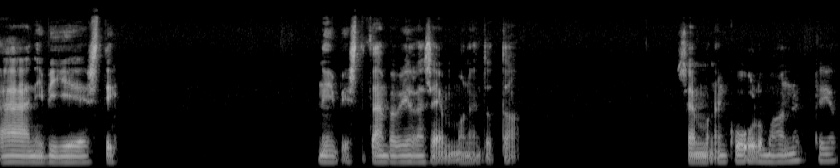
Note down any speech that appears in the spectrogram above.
ääniviesti. Niin pistetäänpä vielä semmonen tota, semmonen kuulumaan nyt ja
